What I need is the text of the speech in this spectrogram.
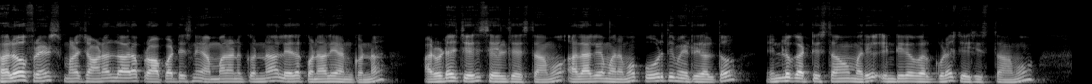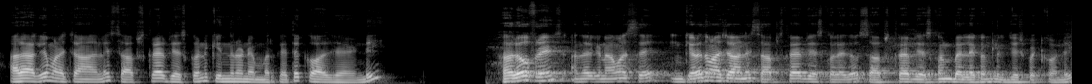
హలో ఫ్రెండ్స్ మన ఛానల్ ద్వారా ప్రాపర్టీస్ని అమ్మాలనుకున్నా లేదా కొనాలి అనుకున్నా అడ్వర్టైజ్ చేసి సేల్ చేస్తాము. అలాగే మనము పూర్తి మెటీరియల్తో ఇండ్లు కట్టిస్తాము మరియు ఇంటీరియర్ వర్క్ కూడా చేసిస్తాము. అలాగే మన ఛానల్ని సబ్స్క్రైబ్ చేసుకొని కింద నెంబర్కి అయితే కాల్ చేయండి. హలో ఫ్రెండ్స్ అందరికీ నమస్తే. ఇంకెవరైతే మన ఛానల్ని సబ్స్క్రైబ్ చేసుకోలేదో సబ్స్క్రైబ్ చేసుకొని బెల్ ఐకాన్ క్లిక్ చేసి పెట్టుకోండి.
